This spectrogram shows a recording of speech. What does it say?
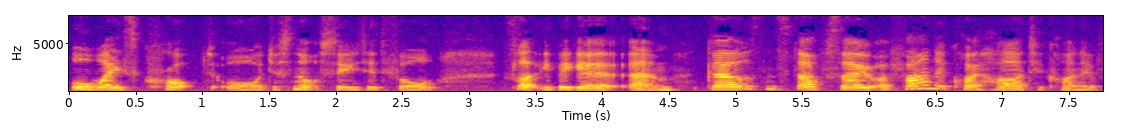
always cropped or just not suited for slightly bigger um, girls and stuff. So I found it quite hard to kind of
